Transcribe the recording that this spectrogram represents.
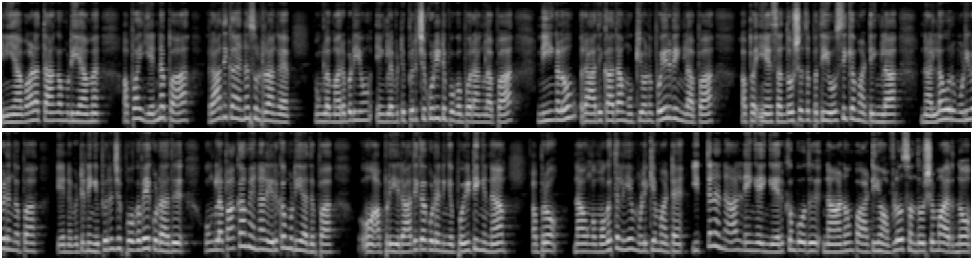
இனியாவால் தாங்க முடியாமல் அப்பா என்னப்பா? ராதிகா என்ன சொல்கிறாங்க உங்களை மறுபடியும் எங்களை விட்டு பிரித்து கூட்டிகிட்டு போக போகிறாங்களாப்பா நீங்களும் ராதிகா தான் முக்கியம்னு போயிடுவீங்களாப்பா அப்போ என் சந்தோஷத்தை பற்றி யோசிக்க மாட்டிங்களா? நல்ல ஒரு முடிவெடுங்கப்பா. என்னை விட்டு நீங்கள் பிரிஞ்சு போகவே கூடாது. உங்களை பார்க்காம என்னால் இருக்க முடியாதுப்பா. அப்படி ராதிகா கூட நீங்கள் போயிட்டீங்கன்னா அப்புறம் நான் உங்கள் முகத்திலேயே முழிக்க மாட்டேன். இத்தனை நாள் நீங்கள் இங்கே இருக்கும்போது நானும் பாட்டியும் அவ்வளோ சந்தோஷமாக இருந்தோம்.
